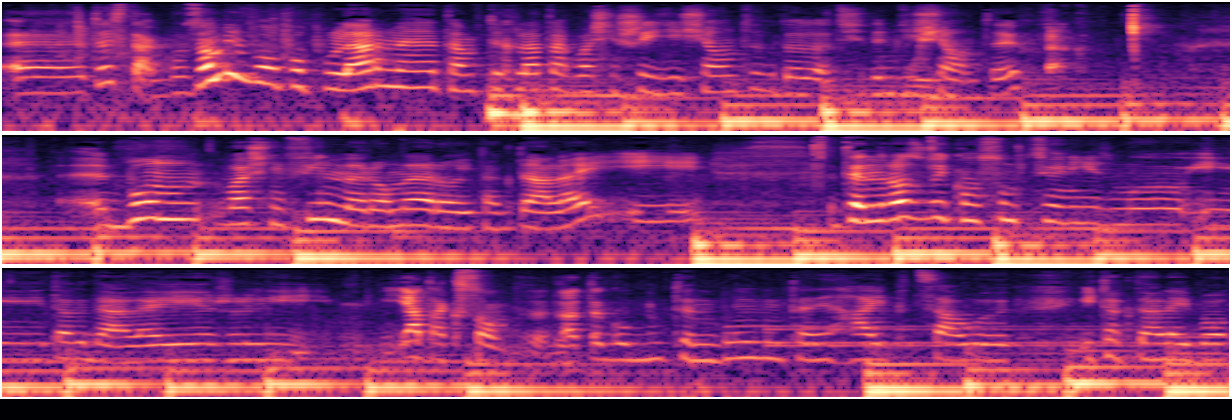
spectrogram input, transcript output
e, to jest tak, bo zombie było popularne tam w tych latach właśnie 60. do lat 70. Tak. Boom, właśnie filmy Romero i tak dalej i ten rozwój konsumpcjonizmu i tak dalej, jeżeli ja tak sądzę, dlatego był ten boom, ten hype cały i tak dalej, bo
